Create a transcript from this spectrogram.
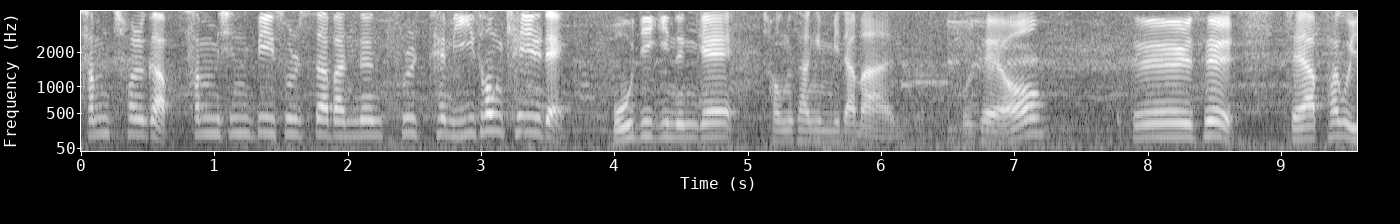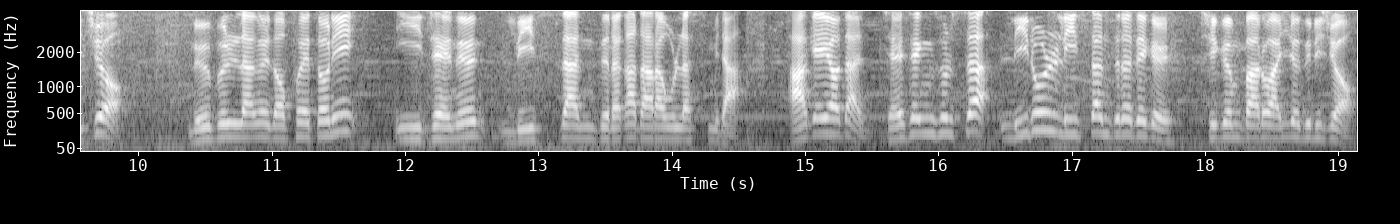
3철갑 3신비술사 받는 풀템 2성 케일덱. 못 이기는 게 정상입니다만. 보세요. 슬슬 제압하고 있죠? 르블랑을 너프했더니 이제는 리산드라가 날아올랐습니다. 악의 여단 재생술사 리롤 리산드라 덱을 지금 바로 알려드리죠.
